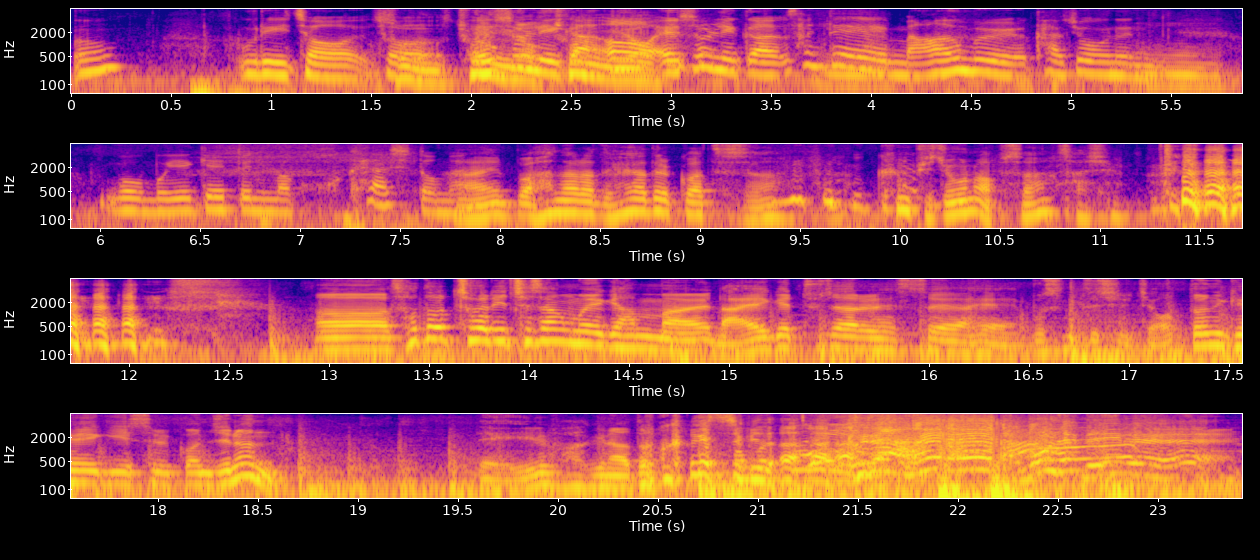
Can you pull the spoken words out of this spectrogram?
어? 우리 저저 애솔리가. 어 애솔리가 상대의 마음을 가져오는 음. 뭐 뭐 얘기했더니 막 혹해 하시더만. 아니 뭐 하나라도 해야 될 것 같아서 큰 비중은 없어 사실. 어, 서도철이 최상무에게 한 말 나에게 투자를 했어야 해 무슨 뜻일지 어떤 계획이 있을 건지는 내일 확인하도록 하겠습니다. 그래 해! 뭘해 내일 해!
